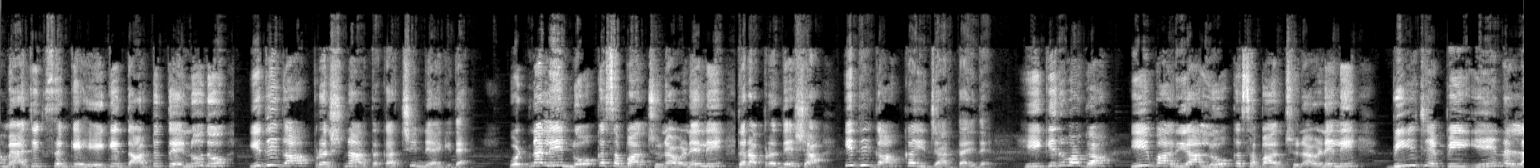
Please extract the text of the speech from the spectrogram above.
ಮ್ಯಾಜಿಕ್ ಸಂಖ್ಯೆ ಹೇಗೆ ದಾಟುತ್ತೆ ಎನ್ನುವುದು ಇದೀಗ ಪ್ರಶ್ನಾರ್ಥಕ ಚಿಹ್ನೆಯಾಗಿದೆ. ಒಟ್ನಲ್ಲಿ ಲೋಕಸಭಾ ಚುನಾವಣೆಯಲ್ಲಿ ಉತ್ತರ ಪ್ರದೇಶ ಇದೀಗ ಕೈ ಜಾರ್ತಾ ಇದೆ. ಹೀಗಿರುವಾಗ ಈ ಬಾರಿಯ ಲೋಕಸಭಾ ಚುನಾವಣೆಯಲ್ಲಿ ಬಿಜೆಪಿ ಏನೆಲ್ಲ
